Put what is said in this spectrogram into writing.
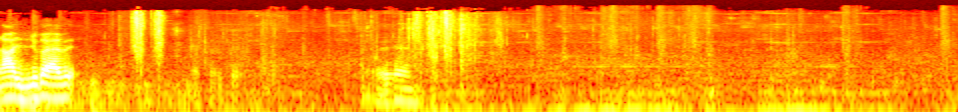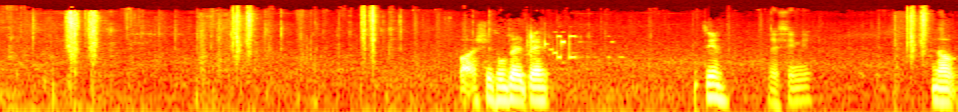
Nah, you, you can have it. It. Yeah. Oh shit, someone's right there. See him? They seen you? No.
